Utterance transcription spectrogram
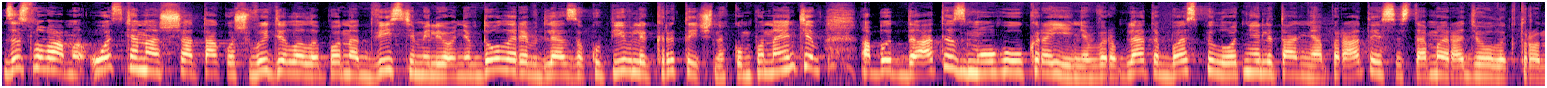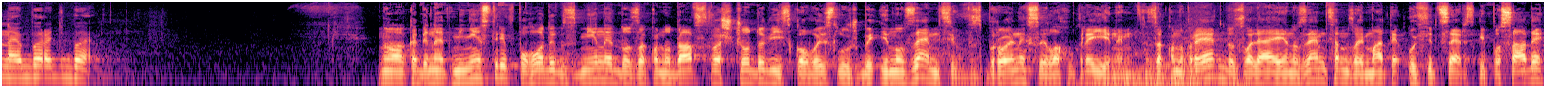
За словами Остіна, США також виділили понад 200 мільйонів доларів для закупівлі критичних компонентів, аби дати змогу Україні виробляти безпілотні літальні апарати і системи радіоелектронної боротьби. Ну а кабінет міністрів погодив зміни до законодавства щодо військової служби іноземців в збройних силах України. Законопроект дозволяє іноземцям займати офіцерські посади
